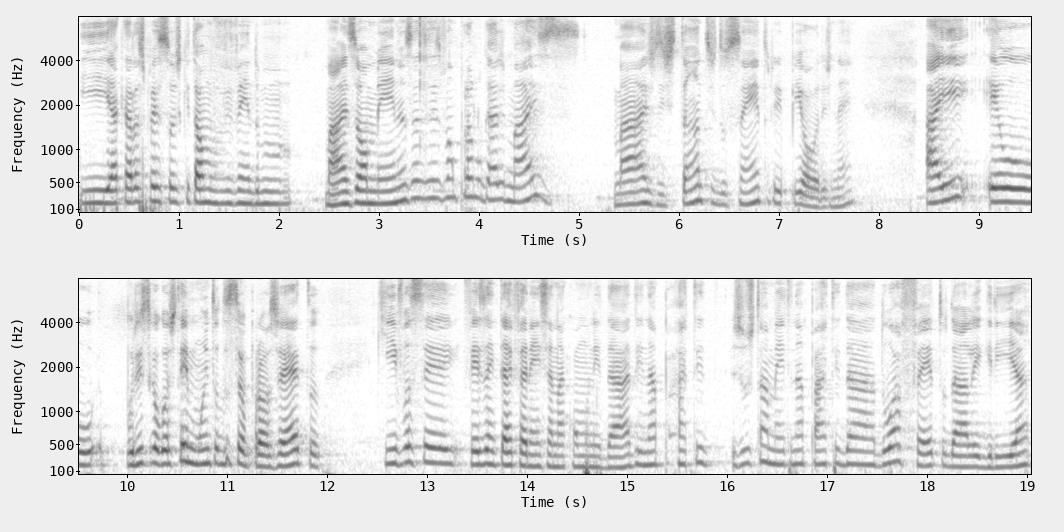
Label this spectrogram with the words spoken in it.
e aquelas pessoas que estavam vivendo mais ou menos, às vezes vão para lugares mais, mais distantes do centro e piores, né? Aí eu, por isso que eu gostei muito do seu projeto, que você fez a interferência na comunidade na parte, justamente na parte da, do afeto, da alegria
